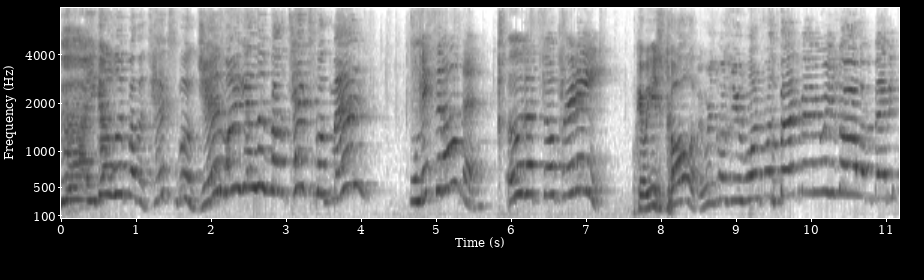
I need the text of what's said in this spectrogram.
Ah, you gotta live by the textbook, Jen. Why you gotta live by the textbook, man? We'll mix it all then. Oh, that's so pretty. Okay, we used all of it. We're supposed to use one for the back, baby. We used all of it, baby.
